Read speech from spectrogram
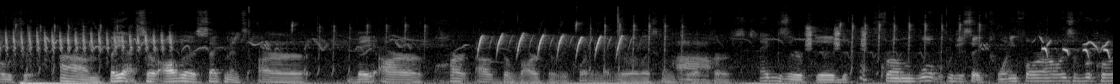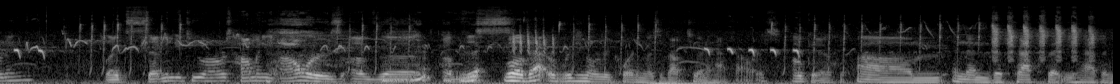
Oh, sure. Um, but yeah, so all those segments are they are part of the larger recording that you were listening to Ah. at first. Excerpted from, what would you say, 24 hours of recording? Like 72 hours? How many hours of the of this? Well, that original recording was about two and a half hours, okay, okay. um, and then the tracks that you have in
